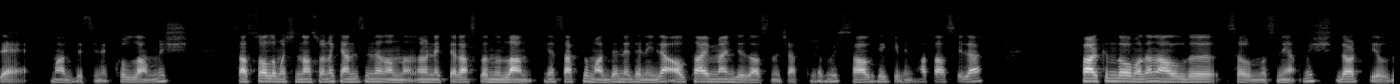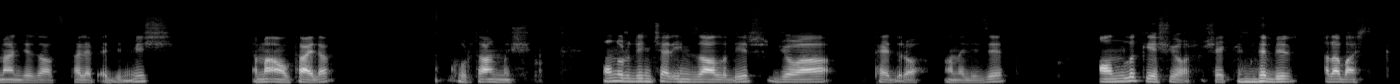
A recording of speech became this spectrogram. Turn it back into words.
hidroklorotiaze maddesini kullanmış. Sassuolo maçından sonra kendisinden alınan örnekte rastlanılan yasaklı madde nedeniyle 6 ay men cezasını çarptırılmış. Sağlık ekibinin hatasıyla farkında olmadan aldığı savunmasını yapmış. 4 yıl men cezası talep edilmiş ama 6 ayla kurtarmış. Onur Dinçer imzalı bir Joa Pedro analizi. Anlık yaşıyor şeklinde bir ara başlık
